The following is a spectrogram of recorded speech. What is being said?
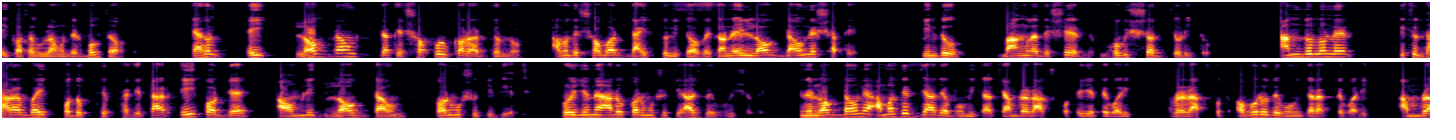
এই কথাগুলো আমাদের বলতে হবে। এখন এই লকডাউনটাকে সফল করার জন্য আমাদের সবার দায়িত্ব নিতে হবে, কারণ এই লকডাউনের সাথে কিন্তু বাংলাদেশের ভবিষ্যৎ জড়িত। আন্দোলনের কিছু ধারাবাহিক পদক্ষেপ থাকে, তার এই পর্যায়ে আওয়ামী লীগ লকডাউন কর্মসূচি দিয়েছে। প্রয়োজনে আরও কর্মসূচি আসবে ভবিষ্যতে। কিন্তু লকডাউনে আমাদের যা যা ভূমিকা আছে, আমরা রাজপথে যেতে পারি, আমরা রাজপথ অবরোধে ভূমিকা রাখতে পারি, আমরা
